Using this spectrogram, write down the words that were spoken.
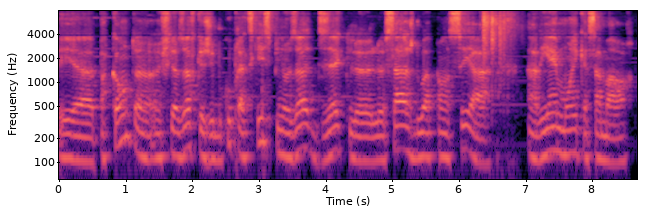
Et euh, par contre, un, philosophe que j'ai beaucoup pratiqué, Spinoza, disait que le, sage doit penser à, à rien moins qu'à sa mort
